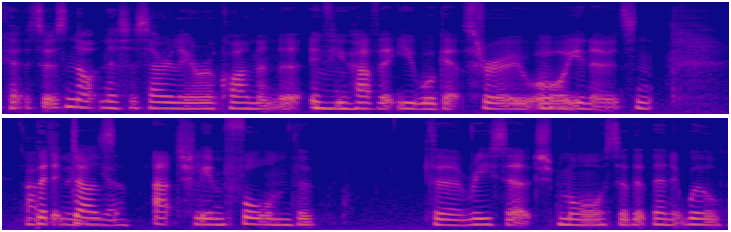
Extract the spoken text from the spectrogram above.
Okay, so it's not necessarily a requirement that if you have it, you will get through, or you know, it's. N- but it does yeah. actually inform the the research more, so that then it will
